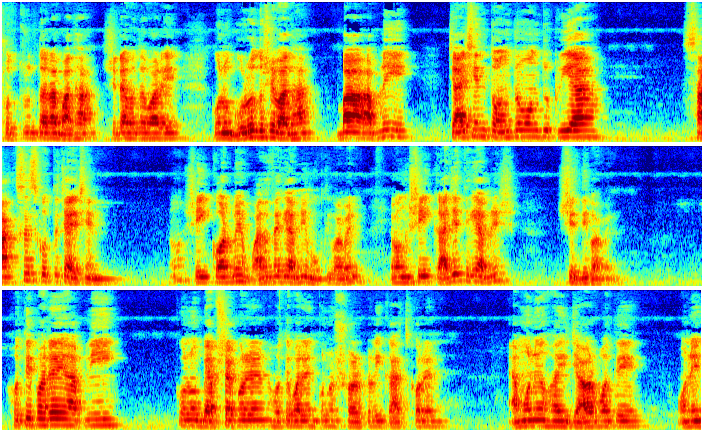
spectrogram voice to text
শত্রুর দ্বারা বাধা, সেটা হতে পারে কোনো গ্রহদোষে বাধা। বা আপনি চাইছেন তন্ত্রমন্ত্র ক্রিয়া সাকসেস করতে চাইছেন সেই কর্মে বাধা থেকে আপনি মুক্তি পাবেন এবং সেই কাজে থেকে আপনি সিদ্ধি পাবেন। হতে পারে আপনি কোনো ব্যবসা করেন, হতে পারেন কোনো সরকারি কাজ করেন, এমনও হয় যাওয়ার পথে অনেক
